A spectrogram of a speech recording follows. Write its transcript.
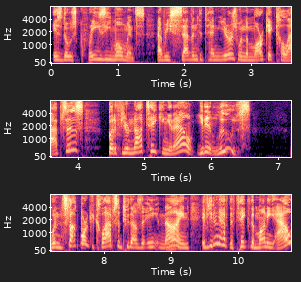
is those crazy moments every 7 to 10 years when the market collapses, but if you're not taking it out, you didn't lose. When the stock market collapsed in 2008 and 9, if you didn't have to take the money out,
